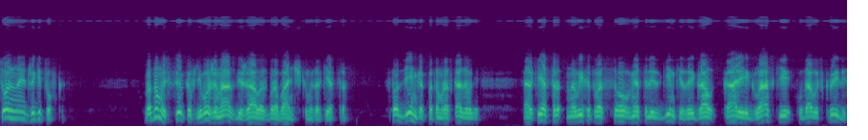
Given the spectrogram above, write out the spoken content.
«Сольная джигитовка». В одном из цирков его жена сбежала с барабанщиком из оркестра. В тот день, как потом рассказывали, Оркестр на выход в Оссо вместо лезгинки заиграл «Карие глазки, куда вы скрылись».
